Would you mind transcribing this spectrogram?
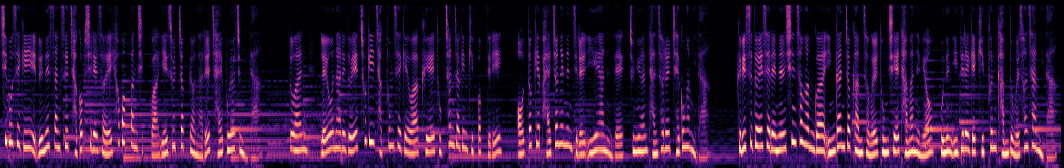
15세기 르네상스 작업실에서의 협업 방식과 예술적 변화를 잘 보여줍니다. 또한 레오나르도의 초기 작품 세계와 그의 독창적인 기법들이 어떻게 발전했는지를 이해하는데 중요한 단서를 제공합니다. 그리스도의 세례는 신성함과 인간적 감성을 동시에 담아내며 보는 이들에게 깊은 감동을 선사합니다.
